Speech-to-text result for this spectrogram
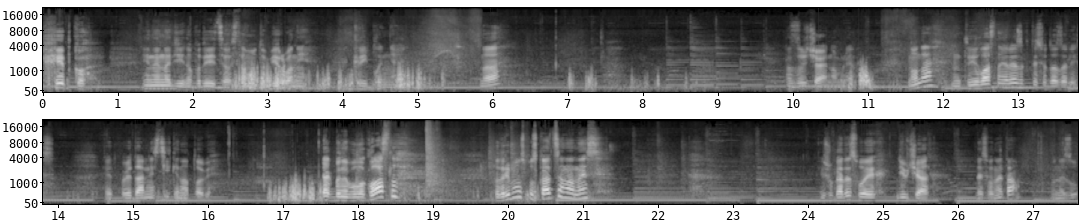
хитко і ненадійно. Подивіться, ось там от обірвані кріплення. Да? Звичайно, блін. Ну да, ну, твій власний ризик ти сюди заліз. І відповідальність тільки на тобі. Як би не було класно, потрібно спускатися на низ і шукати своїх дівчат. Десь вони там, внизу.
